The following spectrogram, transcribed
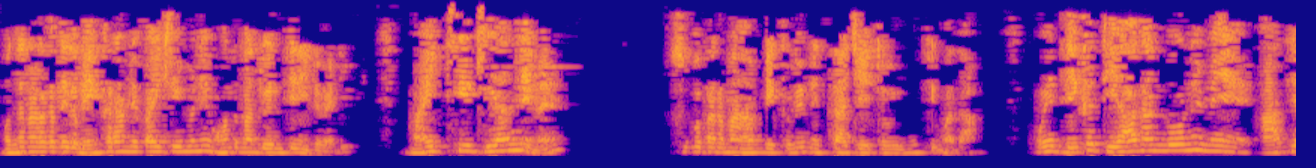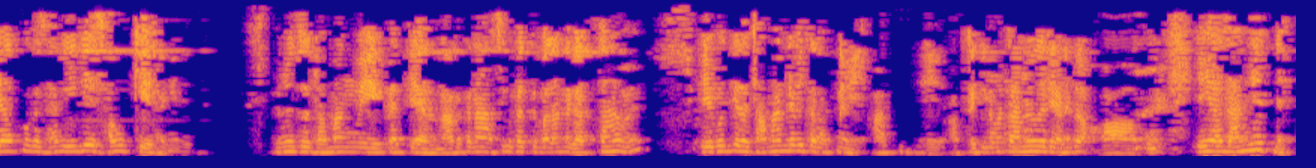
හොඳ නරක දෙක වෙන් කරන්න එපයි කියමනේ හොඳ මත වෙන තියෙන ඊට වැඩි. මෛත්‍රිය කියන්නේම සුභ පරමහම්පිකවේ මෙත්තා චේතෝ විමුක්ති මදා. ඔය දෙක තියාගන්න ඕනේ මේ ආධ්‍යාත්මික ශරීරයේ සෞඛ්‍යය හැගෙන්නේ. වෙනස තමන් මේ පැත්තේ නරක නාසික පැත්ත බලන්න ගත්තාම ඒ පොදිර තමන්ට විතරක් නෙමෙයි. මේ අට කිලෝමීටර අනුවකට යනක ආපු එයා දන්නේත් නැහැ.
